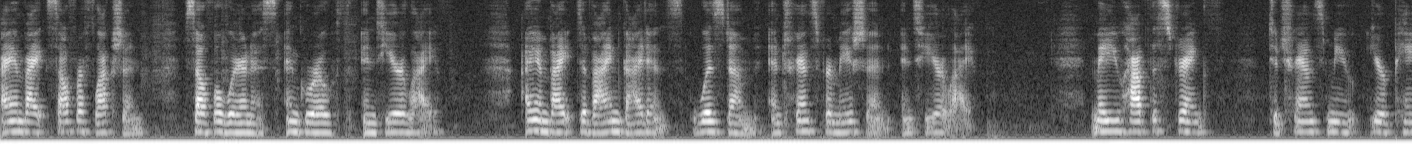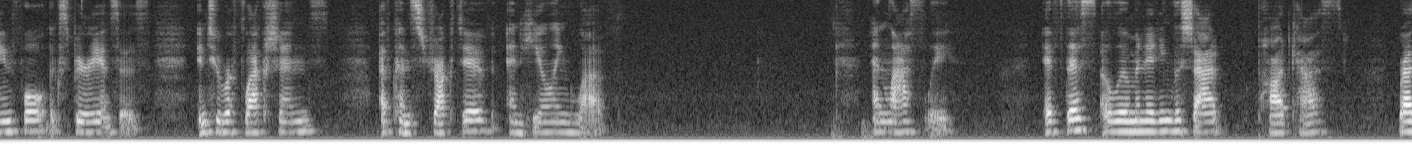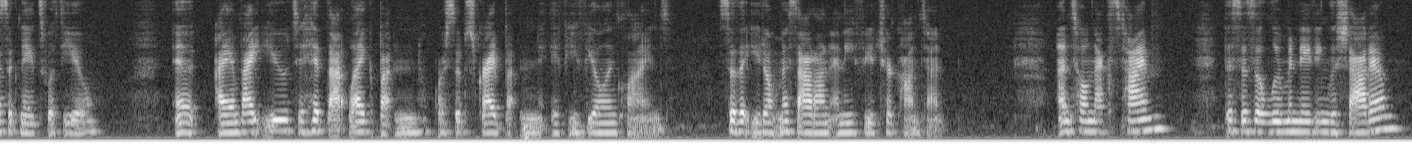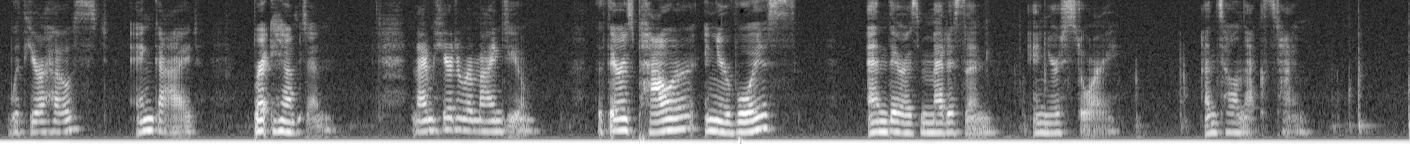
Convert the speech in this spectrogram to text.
I invite self reflection, self awareness, and growth into your life. I invite divine guidance, wisdom, and transformation into your life. May you have the strength to transmute your painful experiences into reflections of constructive and healing love. And lastly, if this Illuminating the Shad podcast resonates with you, eh, I invite you to hit that like button or subscribe button if you feel inclined so that you don't miss out on any future content. Until next time, this is Illuminating the Shadow with your host and guide, Britt Hampton. And I'm here to remind you that there is power in your voice and there is medicine in your story. Until next time.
